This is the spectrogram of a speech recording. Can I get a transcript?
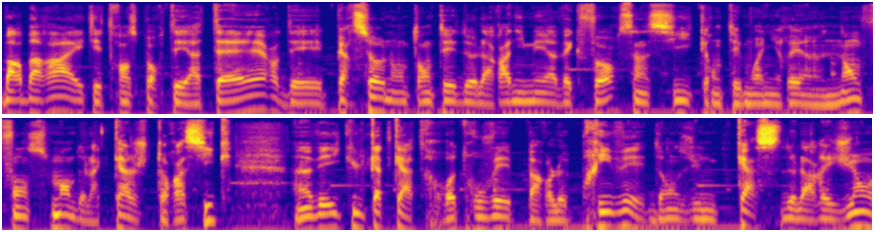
Barbara a été transportée à terre. Des personnes ont tenté de la ranimer avec force, ainsi qu'en témoignerait un enfoncement de la cage thoracique. Un véhicule 4x4 retrouvé par le privé dans une casse de la région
